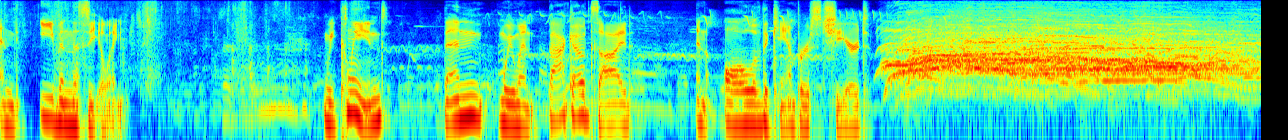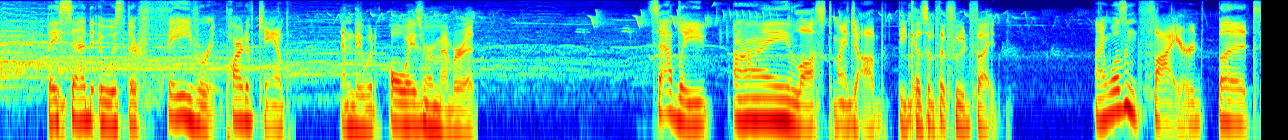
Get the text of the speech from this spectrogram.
and even the ceiling. We cleaned, then we went back outside, and all of the campers cheered. They said it was their favorite part of camp, and they would always remember it. Sadly, I lost my job because of the food fight. I wasn't fired, but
